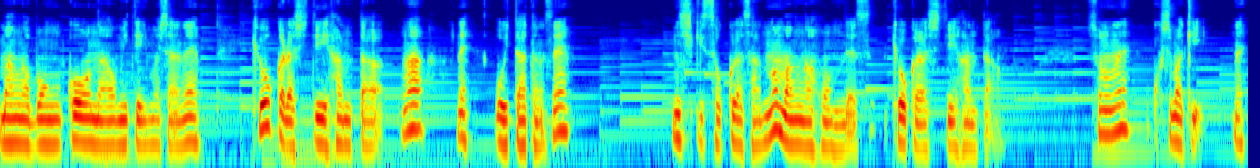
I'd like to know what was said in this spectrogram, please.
漫画本コーナーを見ていましたらね、今日からシティハンターがね、置いてあったんですね。錦そくらさんの漫画本です。今日からシティハンター。そのね、腰巻き、ね、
